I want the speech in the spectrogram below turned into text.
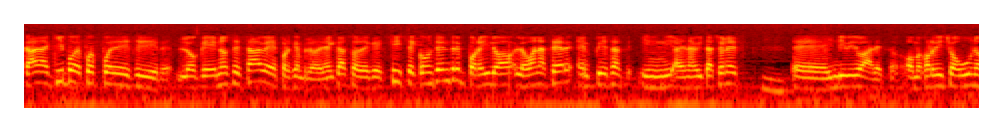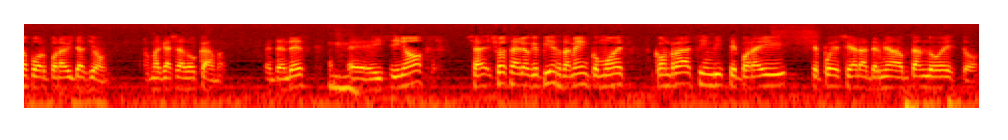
Cada equipo después puede decidir. Lo que no se sabe es, por ejemplo, en el caso de que sí se concentren, por ahí lo, lo van a hacer en piezas, in- en habitaciones eh, individuales, o mejor dicho, uno por, por habitación, más que haya dos camas. ¿Entendés? Eh, y si no, ya- yo sé lo que pienso también, como es con Racing, viste, por ahí se puede llegar a terminar adoptando esto.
